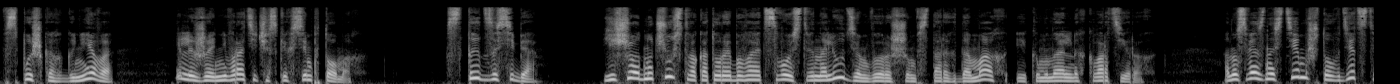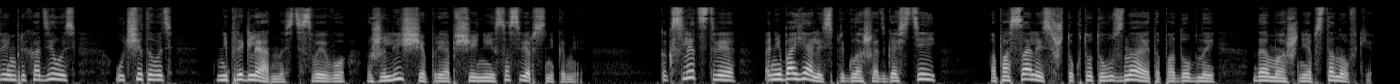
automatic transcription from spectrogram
вспышках гнева или же невротических симптомах. Стыд за себя. Еще одно чувство, которое бывает свойственно людям, выросшим в старых домах и коммунальных квартирах. Оно связано с тем, что в детстве им приходилось учитывать неприглядность своего жилища при общении со сверстниками. Как следствие, они боялись приглашать гостей, опасались, что кто-то узнает о подобной домашней обстановке.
